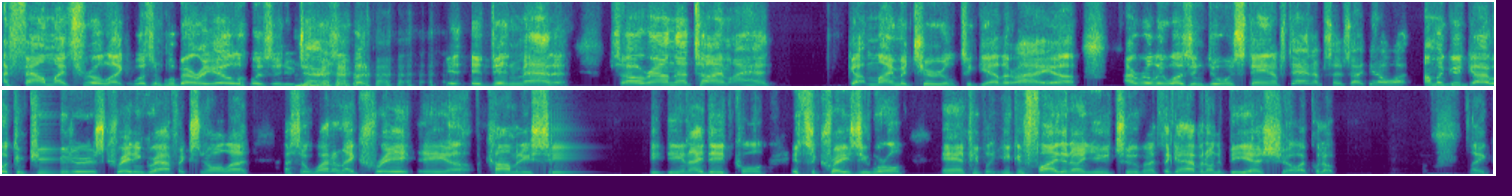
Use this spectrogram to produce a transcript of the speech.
I found my thrill. Like it wasn't Blueberry Hill, it was in New Jersey, but it, it, didn't matter. So around that time, I had got my material together. I uh, I really wasn't doing stand up. Stand up. Said, you know what? I'm a good guy with computers, creating graphics and all that. I said, why don't I create a, uh, comedy CD? And I did called "It's a Crazy World." And people, you can find it on YouTube. And I think I have it on the BS show. I put up like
